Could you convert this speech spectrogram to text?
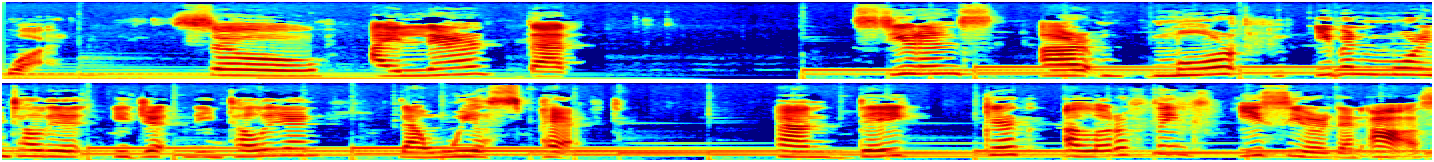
what. So I learned that students are more, even more intelligent, intelligent than we expect, and they get a lot of things easier than us.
